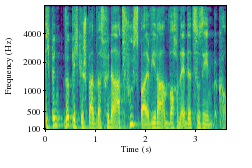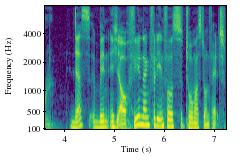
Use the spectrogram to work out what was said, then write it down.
Ich bin wirklich gespannt, was für eine Art Fußball wir da am Wochenende zu sehen bekommen. Das bin ich auch. Vielen Dank für die Infos, Thomas Dunfeld.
